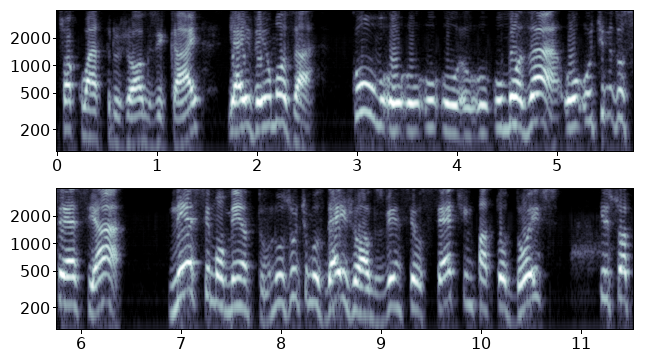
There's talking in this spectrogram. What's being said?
só quatro jogos e cai, e aí vem o Mozart com o, o, o, o, Mozart, o, o time do CSA, nesse momento, nos últimos 10 jogos, venceu 7, empatou 2 e só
